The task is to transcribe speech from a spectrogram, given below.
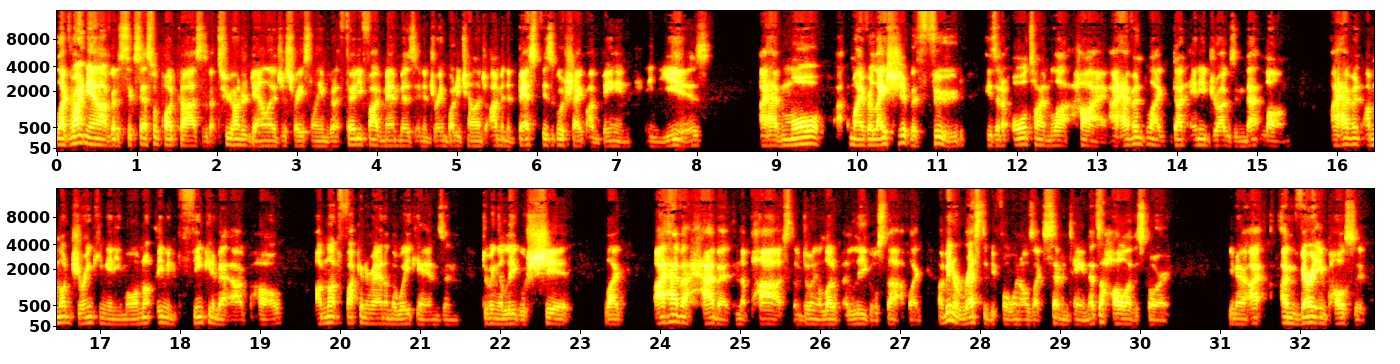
Like right now, I've got a successful podcast. It's got 200 downloads just recently. We've got 35 members in a Dream Body Challenge. I'm in the best physical shape I've been in in years. I have more. My relationship with food is at an all-time high. I haven't like done any drugs in that long. I haven't. I'm not drinking anymore. I'm not even thinking about alcohol. I'm not fucking around on the weekends and doing illegal shit. Like I have a habit in the past of doing a lot of illegal stuff. Like I've been arrested before when I was like 17. That's a whole other story. You know, I I'm very impulsive.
